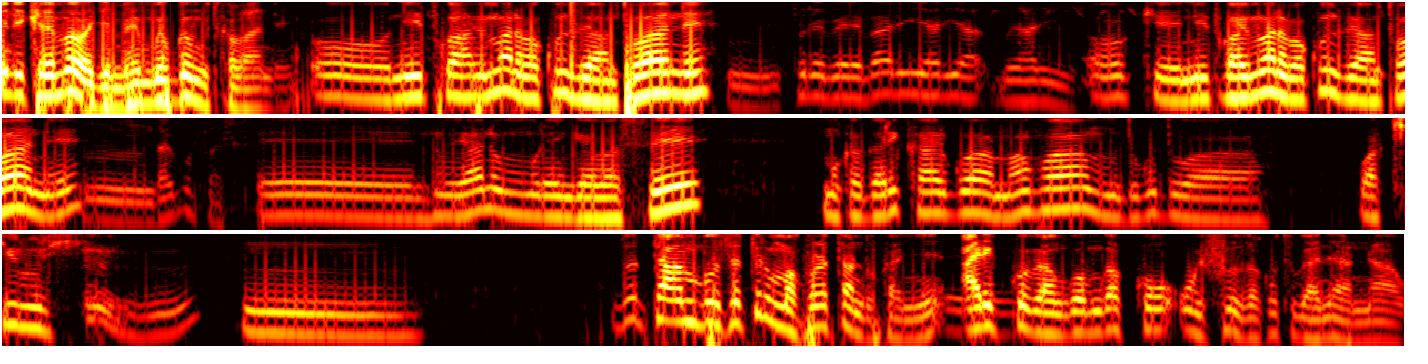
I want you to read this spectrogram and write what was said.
Mm. nyandikira mbabageme mwebwe mwitwa bande. Oh, nitwa habimana bakunze antoine. Turebere bari hariya hariya. Okay nitwa habimana bakunze antoine. Ndagufasha. Eh, ntuye hano mu murenge wa base mu kagari ka rwamahwa mu mudugudu wa wa kiruri. Mm. dutambutse turi mu makuru atandukanye ariko biba ngombwa ko wifuza ko tuganira nawe.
